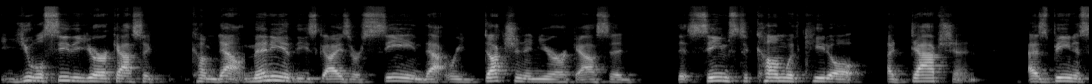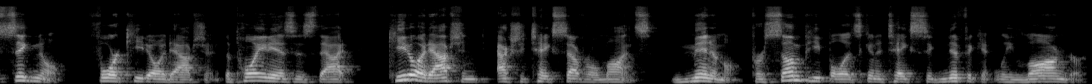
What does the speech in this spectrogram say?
you will see the uric acid come down. Many of these guys are seeing that reduction in uric acid that seems to come with keto adaptation as being a signal for keto adaptation. The point is is that keto adaptation actually takes several months minimum. For some people it's going to take significantly longer.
